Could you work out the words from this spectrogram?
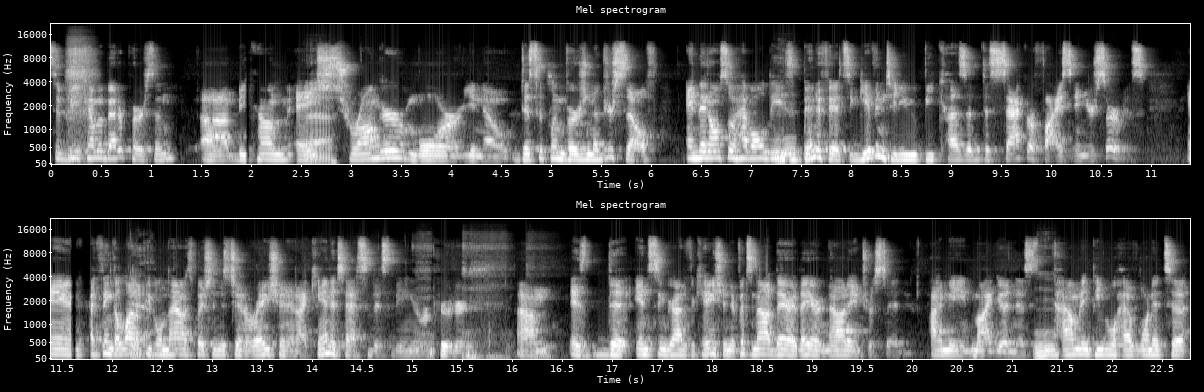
to become a better person, uh, become a yeah. stronger, more you know, disciplined version of yourself, and then also have all these mm-hmm. benefits given to you because of the sacrifice in your service. And I think a lot yeah. of people now, especially this generation, and I can attest to this being a recruiter, um, is the instant gratification. If it's not there, they are not interested. I mean, my goodness, mm-hmm. how many people have wanted to?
